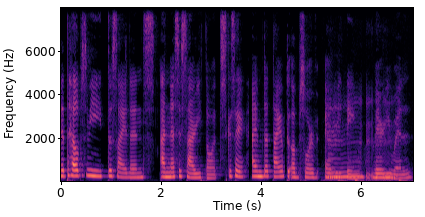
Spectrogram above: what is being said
It helps me to silence unnecessary thoughts kasi I'm the type to absorb everything very well.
